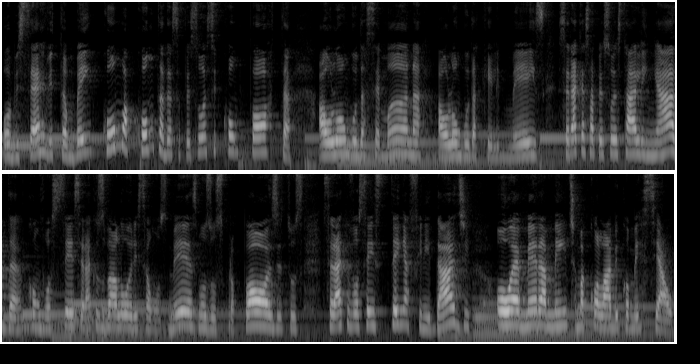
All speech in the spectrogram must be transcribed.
Observe também como a conta dessa pessoa se comporta ao longo da semana, ao longo daquele mês. Será que essa pessoa está alinhada com você? Será que os valores são os mesmos, os propósitos? Será que vocês têm afinidade ou é meramente uma collab comercial?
